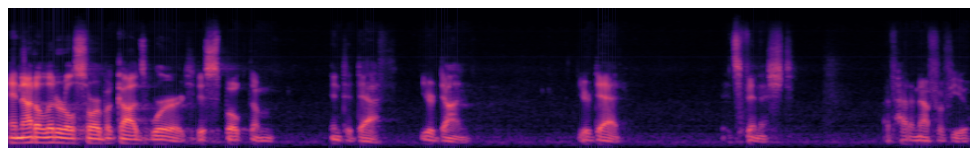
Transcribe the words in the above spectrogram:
And not a literal sword, but God's word. He just spoke them into death. You're done. You're dead. It's finished. I've had enough of you.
